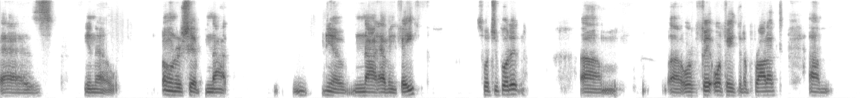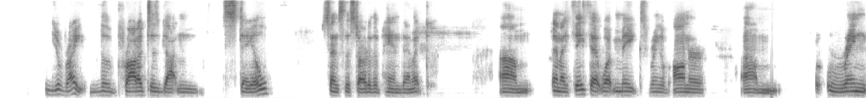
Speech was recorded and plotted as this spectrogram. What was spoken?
as, you know, ownership not you know not having faith is what you put it. Um uh, or fa- or faith in a product. Um you're right. The product has gotten stale since the start of the pandemic. Um and i think that what makes ring of honor um ring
